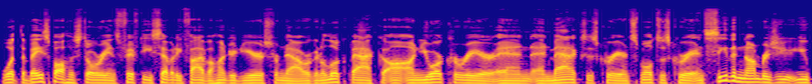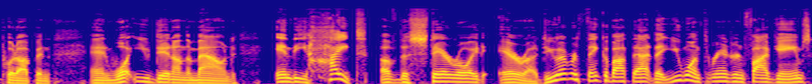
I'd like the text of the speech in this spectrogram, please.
what the baseball historians 50, 75, 100 years from now are going to look back on, your career and, and Maddux's career and Smoltz's career and see the numbers you, you put up and, and what you did on the mound in the height of the steroid era. Do you ever think about that, that you won 305 games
